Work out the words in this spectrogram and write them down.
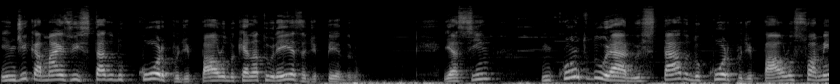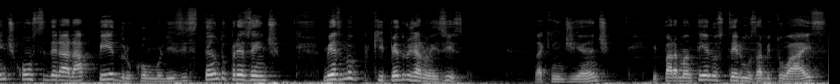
indica mais o estado do corpo de Paulo do que a natureza de Pedro. E assim, enquanto durar o estado do corpo de Paulo, somente considerará Pedro como lhes estando presente, mesmo que Pedro já não exista. Daqui em diante, e para manter os termos habituais,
